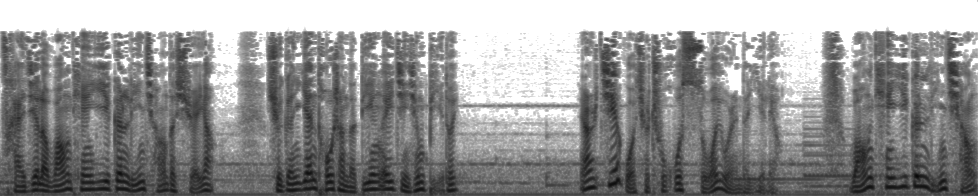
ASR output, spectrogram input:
采集了王天一跟林强的血样，去跟烟头上的 DNA 进行比对，然而结果却出乎所有人的意料。王天一跟林强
